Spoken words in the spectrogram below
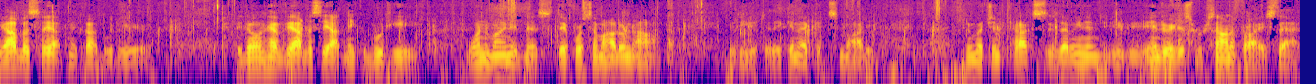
Vyavasayatmika buddhi. They don't have vyavasayatmika buddhi, one-mindedness, therefore samadhana vidhiyate. They cannot get samadhi. Too much intoxication. I mean, in- Indra just personifies that.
